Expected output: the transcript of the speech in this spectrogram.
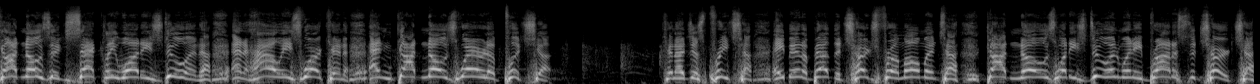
God knows exactly what He's doing and how He's working, and God knows where to put you. Can I just preach, uh, amen, about the church for a moment? Uh, God knows what He's doing when He brought us to church. Uh,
